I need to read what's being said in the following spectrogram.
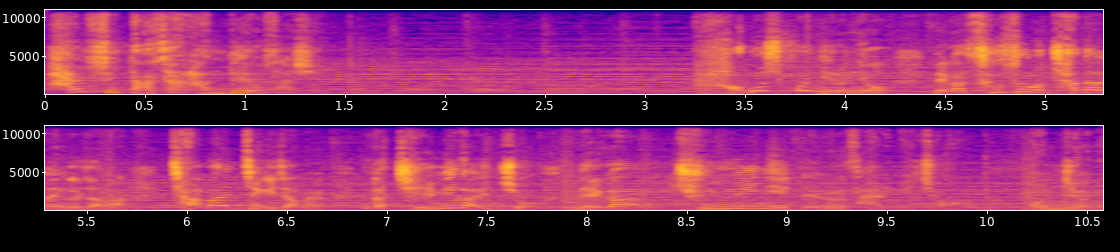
할 수 있다 잘 안 돼요, 사실. 하고 싶은 일은요, 내가 스스로 찾아낸 거잖아. 자발적이잖아요. 그러니까 재미가 있죠. 내가 주인이 되는 삶이죠. 온전히.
